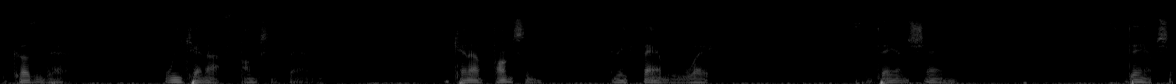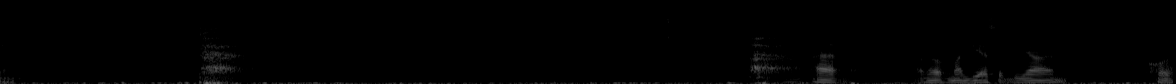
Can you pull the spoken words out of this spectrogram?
because of that, we cannot function family. We cannot function in a family way. It's a damn shame. It's a damn shame. I don't know if my guests will be on or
